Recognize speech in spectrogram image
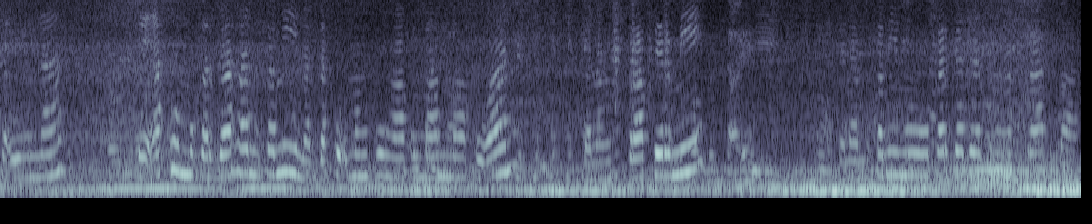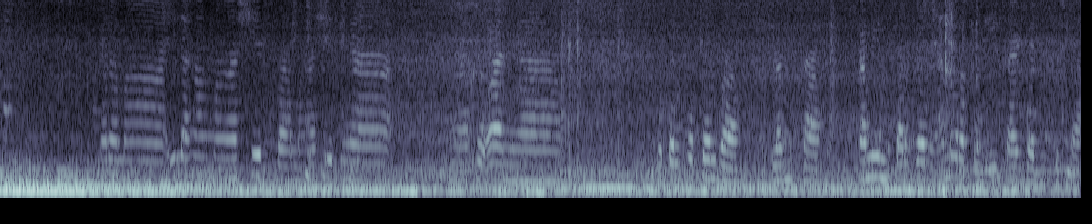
sa una. Kay ako mukargahan kami. Nagdako man ko nga ako mama kuan. Kanang strapper me kanang kami mo karga dira sa mga strap ba para mailahang mga sheet ba mga sheet nga nga kuan nga putol-putol ba sa planta kami mo karga ni ano ra pud ikarga dito sa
